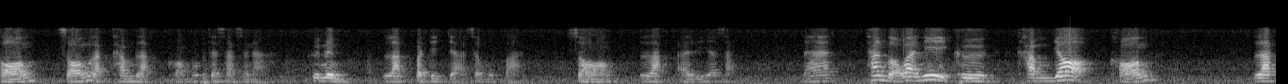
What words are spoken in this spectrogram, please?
ของสองหลักธรรมหลักของพระพุทธศาสนา คือหนึ่งหลักปฏิจจสมุปบาทสอง หลักอริยสัจนะฮะท่านบอกว่านี่คือคำย่อของหลัก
